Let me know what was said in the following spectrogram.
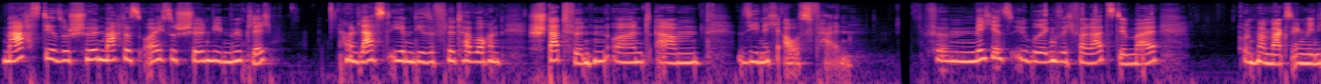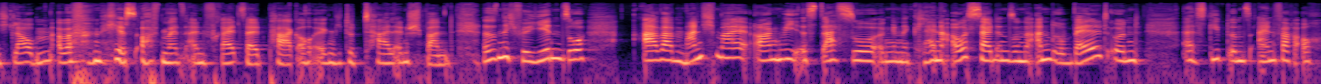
Mach es dir so schön, macht es euch so schön wie möglich und lasst eben diese Flitterwochen stattfinden und ähm, sie nicht ausfallen. Für mich ist übrigens, ich verrate es dir mal, und man mag es irgendwie nicht glauben, aber für mich ist oftmals ein Freizeitpark auch irgendwie total entspannt. Das ist nicht für jeden so, aber manchmal irgendwie ist das so eine kleine Auszeit in so eine andere Welt und es gibt uns einfach auch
